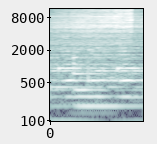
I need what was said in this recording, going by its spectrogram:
Música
